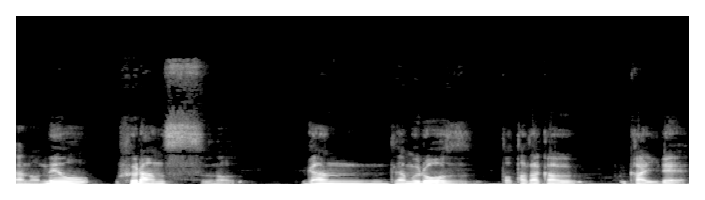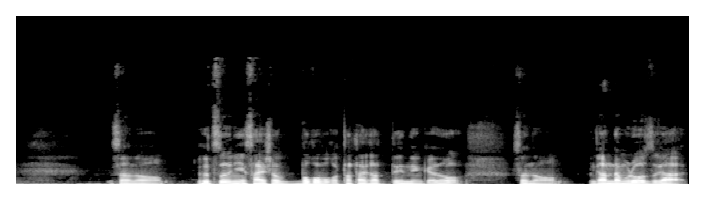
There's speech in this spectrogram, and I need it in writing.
あの、ネオフランスのガンダムローズと戦う回で、その、普通に最初ボコボコ戦ってんねんけど、その、ガンダムローズが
